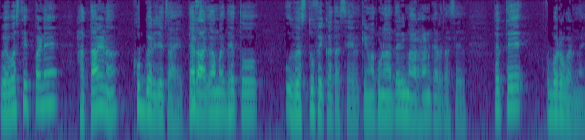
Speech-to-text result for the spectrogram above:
व्यवस्थितपणे हाताळणं खूप गरजेचं आहे. त्या रागामध्ये तो वस्तू फेकत असेल किंवा कुणाला तरी मारहाण करत असेल तर ते बरोबर नाही.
